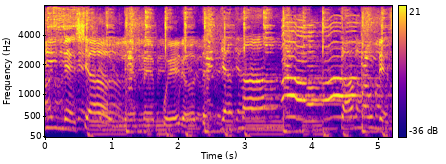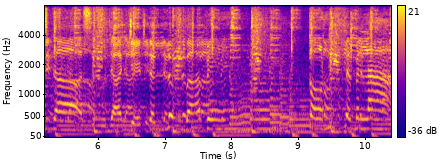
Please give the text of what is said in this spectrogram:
ကြီးနဲ့ရှောက်လင်မဲ့ပွဲတော်တကြံမှာကားမောင်းတဲ့စတာဆိုတာကျေတလုံးပါပဲတော်နီးပဲမလား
